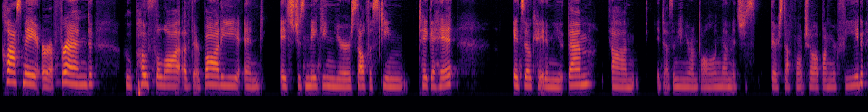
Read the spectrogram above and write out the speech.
classmate or a friend who posts a lot of their body and it's just making your self esteem take a hit, it's okay to mute them. Um, it doesn't mean you're unfollowing them. It's just their stuff won't show up on your feed.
